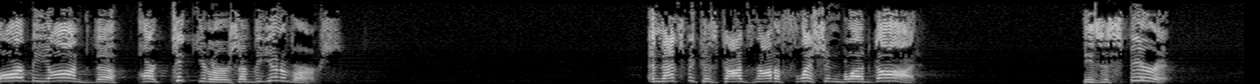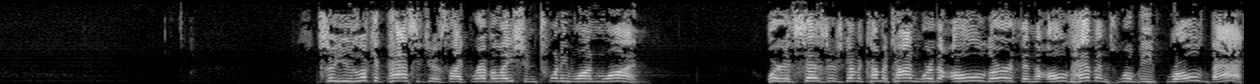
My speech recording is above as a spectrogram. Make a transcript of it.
far beyond the particulars of the universe. And that's because God's not a flesh and blood God. He's a spirit. So you look at passages like Revelation 21 1, where it says there's going to come a time where the old earth and the old heavens will be rolled back.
